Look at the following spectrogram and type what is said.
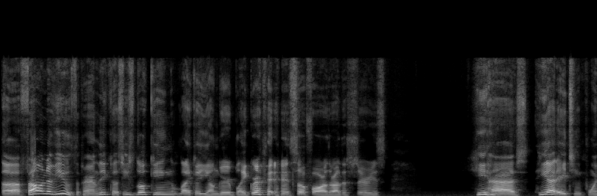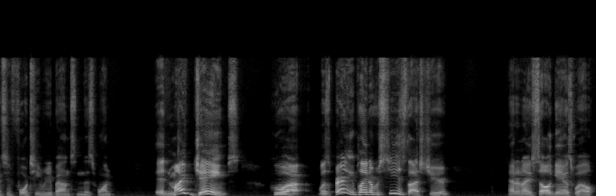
the fountain of youth apparently because he's looking like a younger Blake Griffin And so far throughout this series. He has he had 18 points and 14 rebounds in this one. And Mike James, who uh, was apparently playing overseas last year, had a nice solid game as well.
